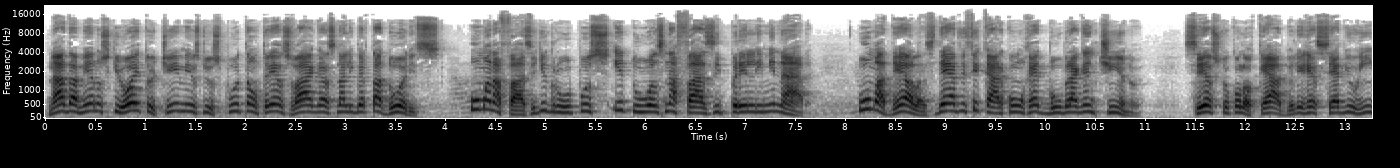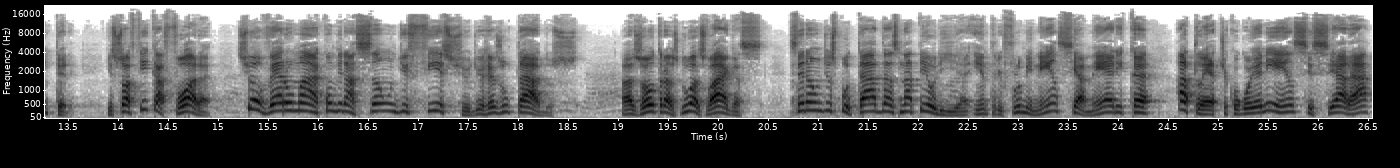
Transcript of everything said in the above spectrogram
Nada menos que oito times disputam três vagas na Libertadores, uma na fase de grupos e duas na fase preliminar. Uma delas deve ficar com o Red Bull Bragantino. Sexto colocado, ele recebe o Inter e só fica fora se houver uma combinação difícil de resultados. As outras duas vagas serão disputadas na teoria entre Fluminense América, Atlético Goianiense, Ceará,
